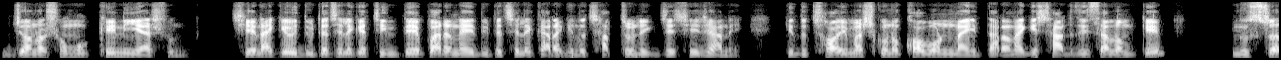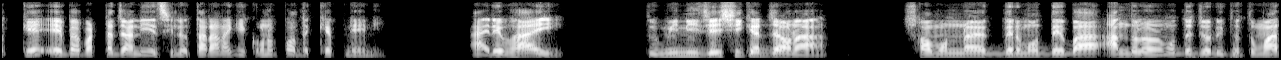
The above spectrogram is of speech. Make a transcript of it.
জনসম্মুখে নিয়ে আসুন। সে নাকি ওই ২ টা ছেলেকে চিনতে পারে না এই ২ টা ছেলে কারা। কিন্তু ছাত্রলীগ যে সে জানে। কিন্তু ছয় মাস কোনো খবর নাই। তারা নাকি সার্জিস আলমকে, নুসরাতকে এই ব্যাপারটা জানিয়েছিল। তারা নাকি কোনো পদক্ষেপ নেয়নি। আরে ভাই, তুমি নিজেই শিকার যাও না। সমন্বয়কদের মধ্যে বা আন্দোলনের মধ্যে জড়িত তোমার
